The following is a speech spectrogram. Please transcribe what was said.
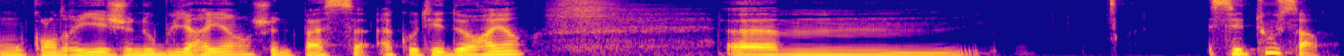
mon calendrier, je n'oublie rien, je ne passe à côté de rien. Euh, c'est tout ça.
